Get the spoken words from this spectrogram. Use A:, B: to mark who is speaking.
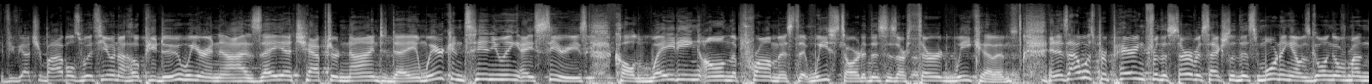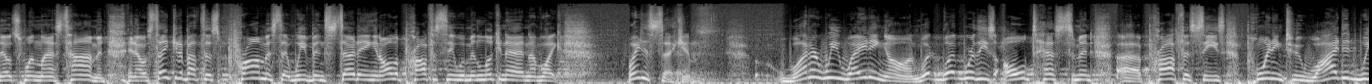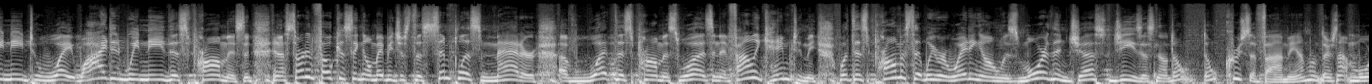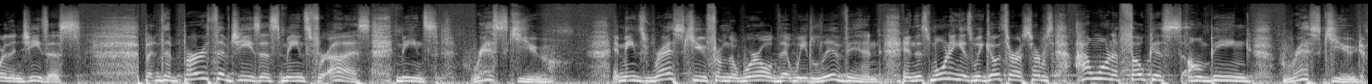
A: If you've got your Bibles with you, and I hope you do, we are in Isaiah chapter 9 today, and we're continuing a series called Waiting on the Promise that we started. This is our third week of it. And as I was preparing for the service actually this morning, I was going over my notes one last time, and, and I was thinking about this promise that we've been studying and all the prophecy we've been looking at, and I'm like, wait a second. What are we waiting on? What, what were these Old Testament uh, prophecies pointing to? Why did we need to wait? Why did we need this promise? And, and I started focusing on maybe just the simplest matter of what this promise was, and it finally came to me. What this promise that we were waiting on was more than just Jesus. Now, don't, don't crucify me. There's not more than Jesus. But the birth of Jesus means for us, means rescue. It means rescue from the world that we live in. And this morning, as we go through our service, I want to focus on being rescued.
